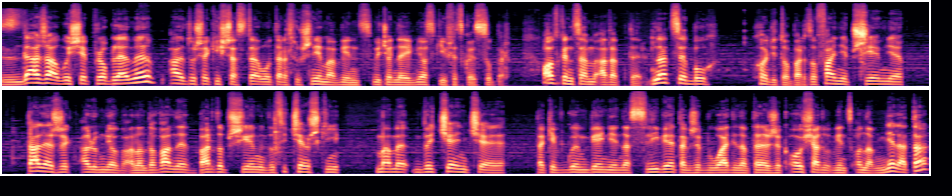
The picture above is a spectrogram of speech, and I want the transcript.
zdarzały się problemy, ale to już jakiś czas temu, teraz już nie ma, więc wyciągnęli wnioski i wszystko jest super. Odkręcamy adapter na cybuch, chodzi to bardzo fajnie, przyjemnie. Talerzyk aluminiowy anodowany, bardzo przyjemny, dosyć ciężki. Mamy wycięcie, takie wgłębienie na sliwie, tak żeby ładnie nam talerzyk osiadł, więc on nam nie lata.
